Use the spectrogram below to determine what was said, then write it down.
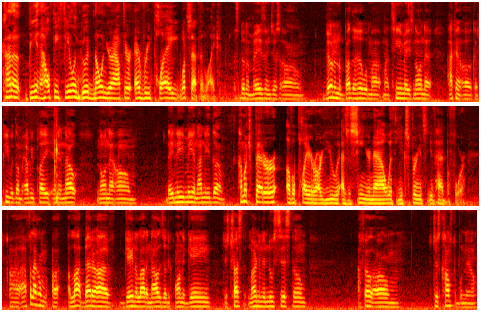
Kind of being healthy, feeling good, knowing you're out there every play. What's that been like? It's been amazing. Just um, building a brotherhood with my, my teammates, knowing that I can uh, compete with them every play in and out, knowing that um, they need me and I need them. How much better of a player are you as a senior now with the experience that you've had before? Uh, I feel like I'm a, a, lot better. I've gained a lot of knowledge on, on the game, just trust, learning the new system. I felt um, just comfortable now,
